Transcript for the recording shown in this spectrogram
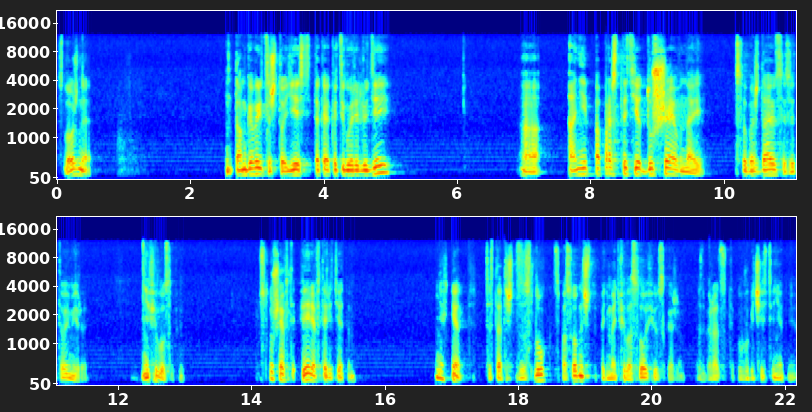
Сложная. Там говорится, что есть такая категория людей, а, они по простоте душевной освобождаются из этого мира. Не философы. Слушай, веря авторитетам. У них нет достаточно заслуг, способности, понимать философию, скажем, разбираться, такого благочестия нет у них.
